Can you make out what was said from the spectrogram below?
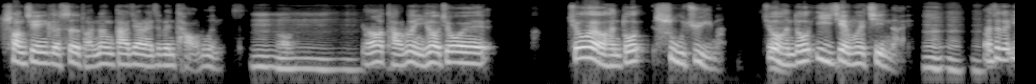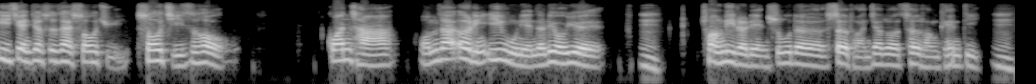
创建一个社团，让大家来这边讨论。嗯嗯嗯嗯。然后讨论以后就会就会有很多数据嘛，就很多意见会进来。嗯嗯嗯。那这个意见就是在收集收集之后，观察。我们在二零一五年的六月，嗯，创立了脸书的社团，叫做车床天地。嗯。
